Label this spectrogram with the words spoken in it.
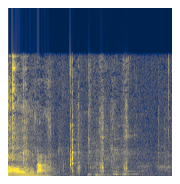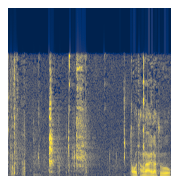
나. 어 장난 아니다 죽.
